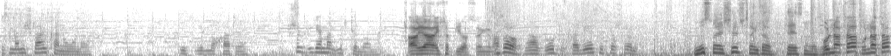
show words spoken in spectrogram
Das ist meine Schlangenkanone, ich eben noch hatte. Bestimmt jemand mitgenommen. Ah ja, ich hab die aus der gemacht. Achso, ja gut, bei dir ist nicht so schlimm. Du musst mal den Schildsprenger placen oder so. 100er? 100er?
